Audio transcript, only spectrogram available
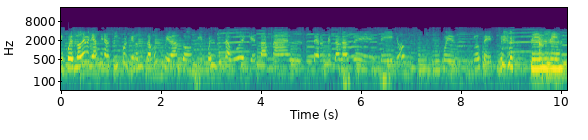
y pues no debería ser así porque nos estamos cuidando y pues ese tabú de que está mal de repente hablar de, de ellos pues no sé Sí, sí, sí,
